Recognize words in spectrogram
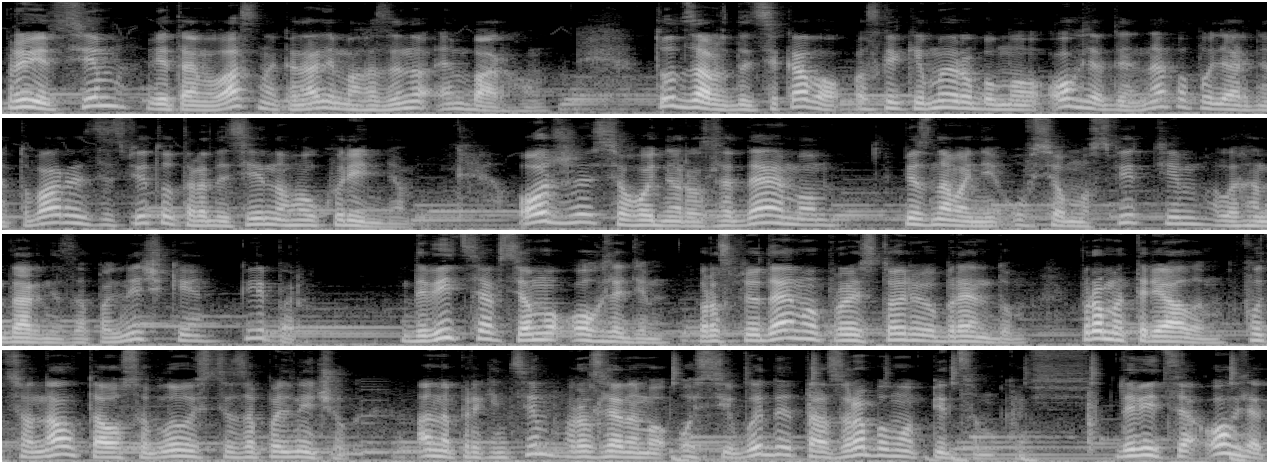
Привіт всім! Вітаємо вас на каналі магазину Embargo. Тут завжди цікаво, оскільки ми робимо огляди на популярні товари зі світу традиційного куріння. Отже, сьогодні розглядаємо впізнавані у всьому світі легендарні запальнички Clipper. Дивіться в цьому огляді. Розповідаємо про історію бренду, про матеріали, функціонал та особливості запальничок. А наприкінці розглянемо усі види та зробимо підсумки. Дивіться огляд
